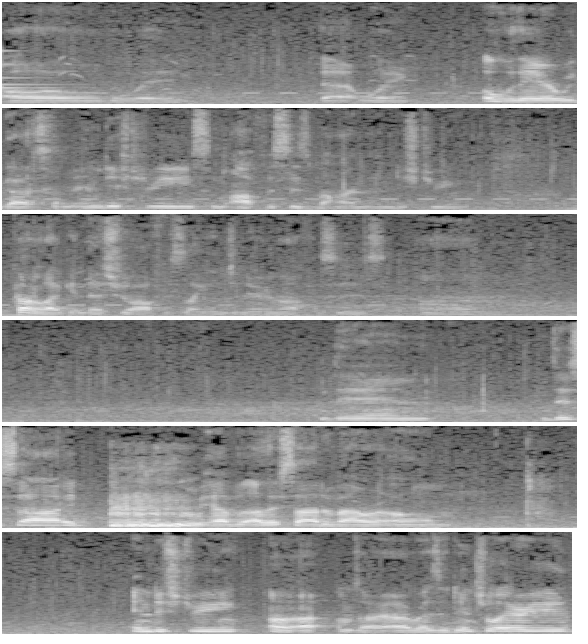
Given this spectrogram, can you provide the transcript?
all the way that way. Over there, we got some industry, some offices behind the industry. Kind of like industrial offices, like engineering offices. Um, then this side, we have the other side of our um, industry, uh, I'm sorry, our residential area.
